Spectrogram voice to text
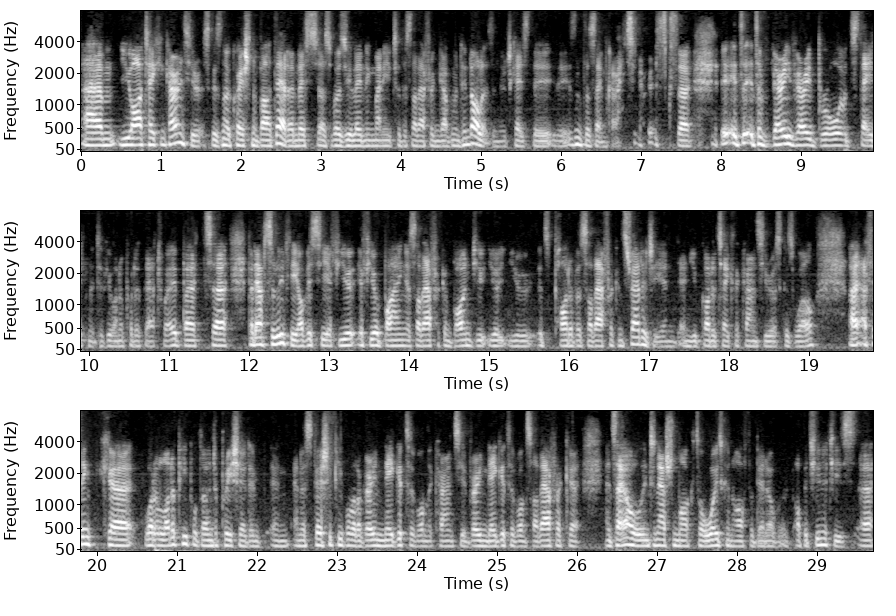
um, you are taking currency risk. There's no question about that, unless I suppose you're lending money to the South African government in dollars, in which case there, there isn't the same currency risk. So it's it's a very very broad statement if you want to put it that way. But uh, but absolutely, obviously, if you if you're buying a South African bond, you you, you it's part of a South African strategy, and, and you've got to take the currency risk as well. I, I think uh, what a lot of people don't appreciate, and, and, and especially people that are very negative on the currency and very negative on South Africa, and say, oh, well, international markets are always going to offer better opportunities. Uh,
